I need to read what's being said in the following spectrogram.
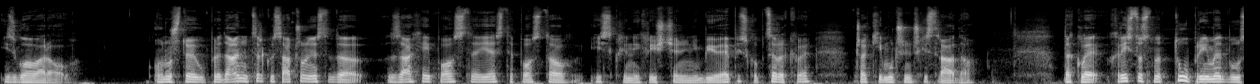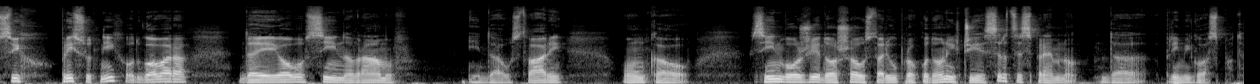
izgovara ovo. Ono što je u predanju crkve sačuvano jeste da Zahej poste jeste postao iskreni hrišćanin i bio episkop crkve, čak i mučenički stradao. Dakle, Hristos na tu primetbu svih prisutnih odgovara da je ovo sin Avramov i da u stvari on kao sin Boži je došao u stvari upravo kod onih čije je srce spremno da primi gospoda.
